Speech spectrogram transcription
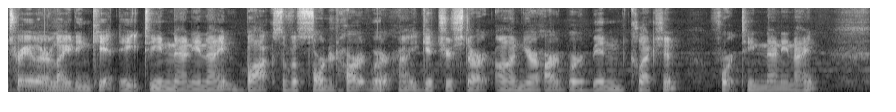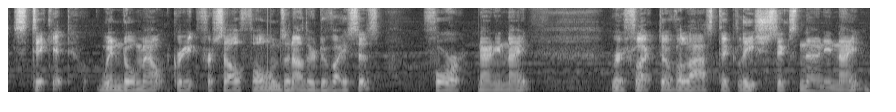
Trailer lighting kit, 18.99. Box of assorted hardware. Uh, you get your start on your hardware bin collection, 14.99. Stick it window mount, great for cell phones and other devices, 4.99. Reflective elastic leash, $6.99.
